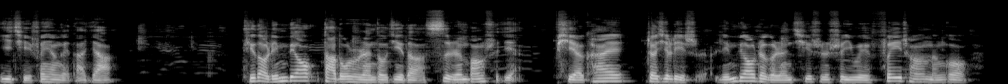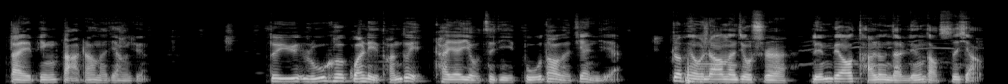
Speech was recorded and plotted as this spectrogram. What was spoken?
一起分享给大家。提到林彪，大多数人都记得四人帮事件。撇开这些历史，林彪这个人其实是一位非常能够带兵打仗的将军。对于如何管理团队，他也有自己独到的见解。这篇文章呢，就是林彪谈论的领导思想。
